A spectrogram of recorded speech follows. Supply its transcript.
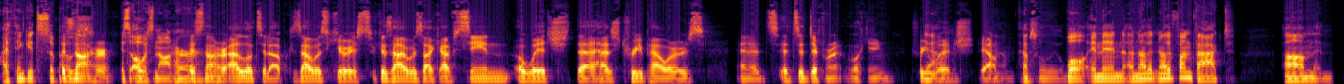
I think it's supposed. it's not her. It's oh, it's not her. It's not her. I looked it up because I was curious because I was like, I've seen a witch that has tree powers, and it's it's a different looking tree Yeah. witch. Yeah. absolutely. Well, and then another another fun fact. Um,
